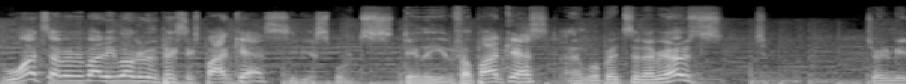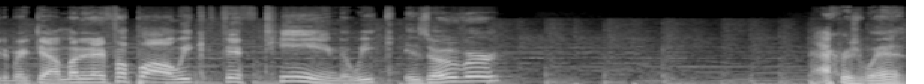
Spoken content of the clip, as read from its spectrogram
What's up, everybody? Welcome to the Pick Six Podcast, CBS Sports Daily NFL Podcast. I'm Will Brinson, I'm your host. Joining me to break down Monday Night Football, Week 15. The week is over. Packers win.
